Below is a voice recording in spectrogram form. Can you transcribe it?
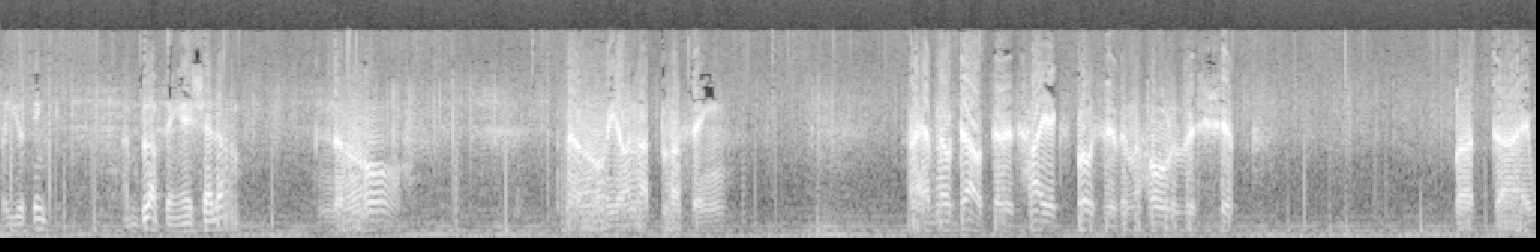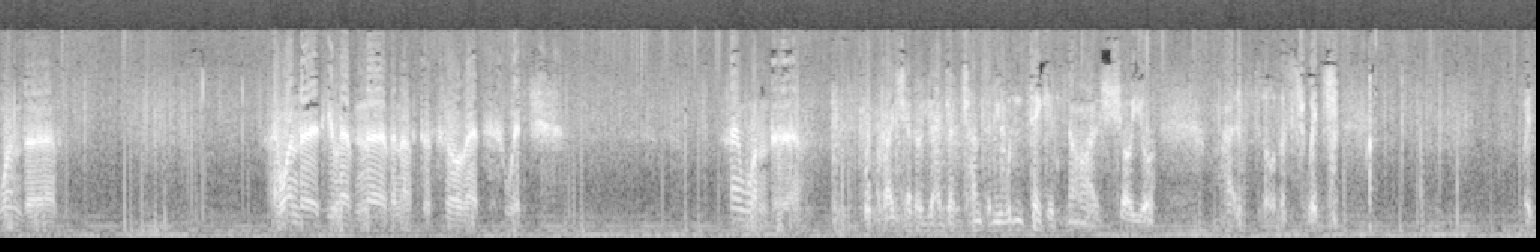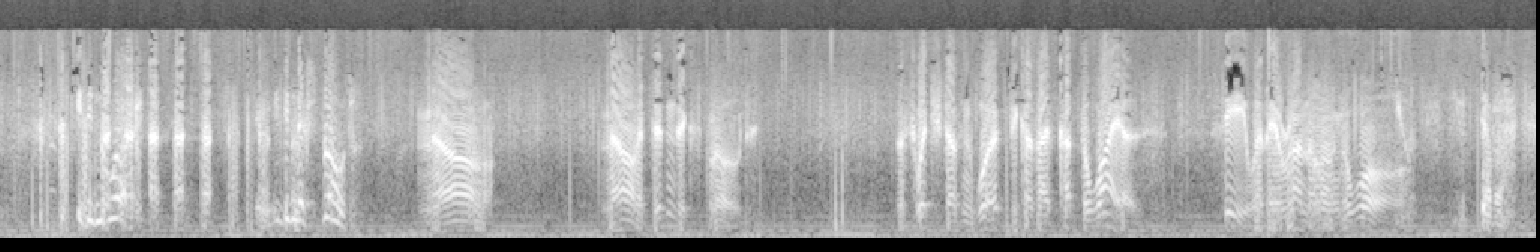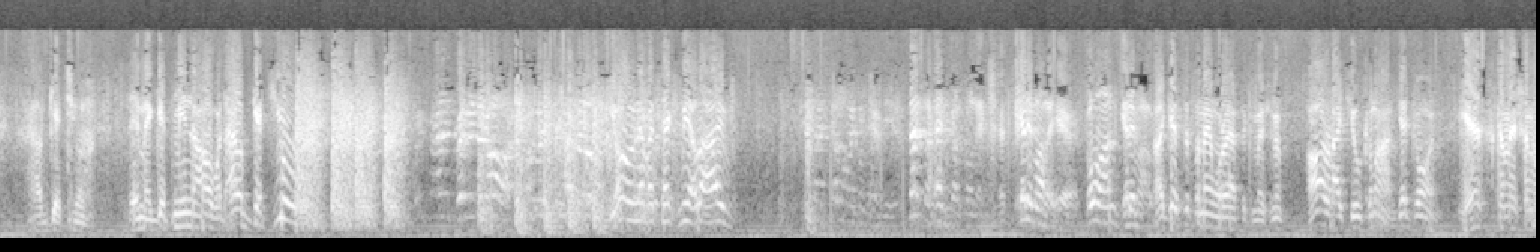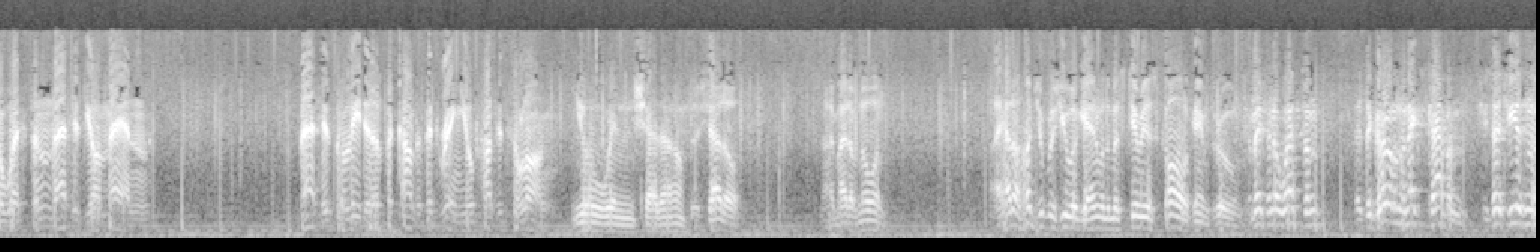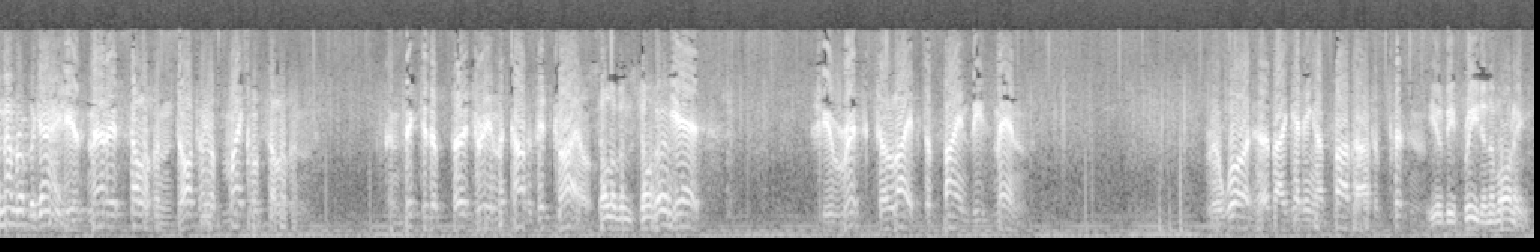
so you think I'm bluffing, eh, Shadow? No. No, you're not bluffing. I have no doubt there is high explosive in the hold of this ship. But I wonder. I wonder if you have nerve enough to throw that switch. I wonder. If I Shadow, you had your chance and you wouldn't take it. Now I'll show you. I'll throw the switch. It, didn't work. it didn't explode. No. No, it didn't explode. The switch doesn't work because I've cut the wires. See where they run along the wall. You devil. I'll get you. They may get me now, but I'll get you. You'll never take me alive. Get him out of here. Go on, get him out. I guess it's the man we're after, Commissioner. All right, you, come on, get going. Yes, Commissioner Weston, that is your man. That is the leader of the counterfeit ring you've hunted so long. You win, Shadow. The shadow. I might have known. I had a hunch it was you again when the mysterious call came through. Commissioner Weston, there's a girl in the next cabin. She says she isn't a member of the gang. She is Mary Sullivan, daughter of Michael Sullivan, convicted of perjury in the counterfeit trial. Sullivan's daughter? Yes. She risked her life to find these men. Reward her by getting her father out of prison. He'll be freed in the morning.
